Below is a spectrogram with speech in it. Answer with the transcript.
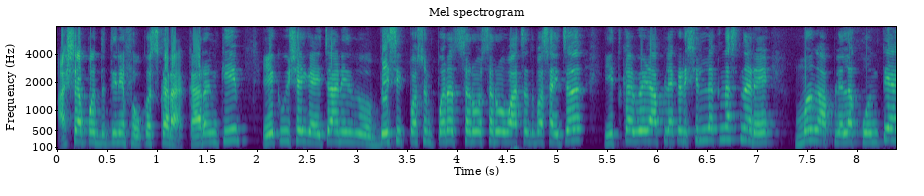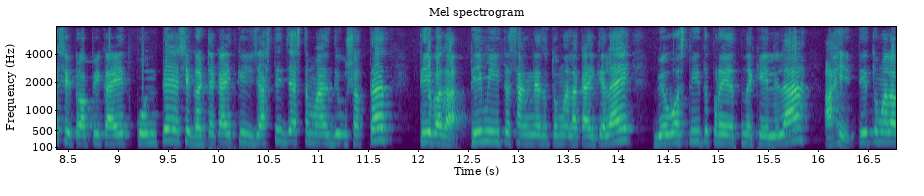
अशा पद्धतीने फोकस करा. कारण की एक विषय घ्यायचा आणि बेसिकपासून परत सर्व सर्व वाचत बसायचं. इतका वेळ आपल्याकडे शिल्लक नसणार आहे. मग आपल्याला कोणते असे टॉपिक आहेत कोणते असे घटक आहेत की जास्तीत जास्त मार्क्स देऊ शकतात? ते बघा. ते मी इथं सांगण्याचा तुम्हाला काय केलाय? व्यवस्थित प्रयत्न केलेला आहे. ते तुम्हाला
